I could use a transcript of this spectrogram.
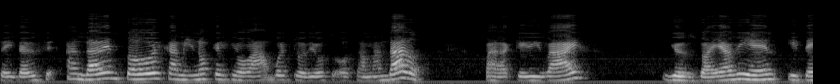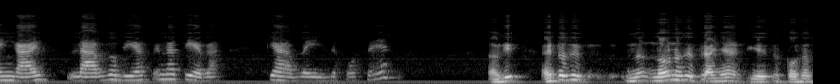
Dice, andad en todo el camino que Jehová vuestro Dios os ha mandado, para que viváis y os vaya bien y tengáis largos días en la tierra que habéis de poseer. Así, entonces no, no nos extraña que estas cosas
